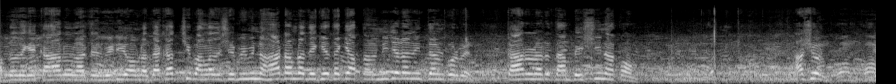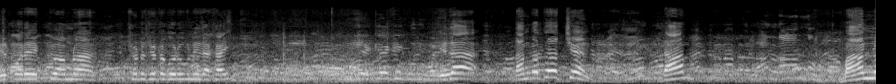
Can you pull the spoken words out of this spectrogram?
আপনাদেরকে কাহারোল হাটের ভিডিও আমরা দেখাচ্ছি। বাংলাদেশের বিভিন্ন হাট আমরা দেখিয়ে থাকি। আপনারা নিজেরা নির্ধারণ করবেন কাহারোল হাটের দাম বেশি না কম। আসুন এরপরে একটু আমরা ছোট ছোট গরুগুলি দেখাই। এটা দাম কত যাচ্ছেন? দাম? বাহান্ন।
